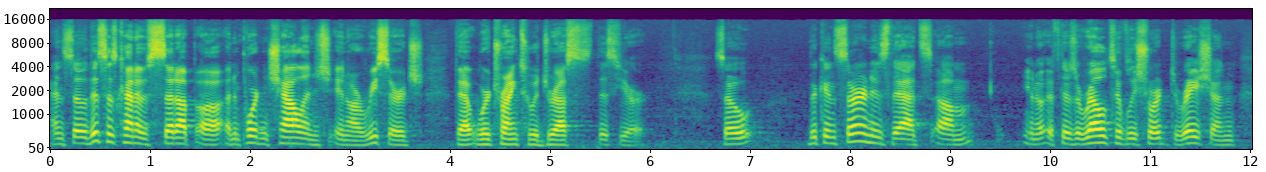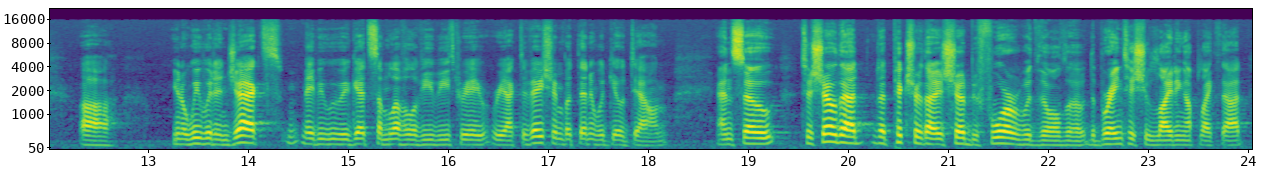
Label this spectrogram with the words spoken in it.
And so this has kind of set up uh, an important challenge in our research that we're trying to address this year. So the concern is that, um, you know, if there's a relatively short duration, uh, you know, we would inject, maybe we would get some level of UBE3A reactivation, but then it would go down. And so to show that the picture that I showed before with all the, the brain tissue lighting up like that,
